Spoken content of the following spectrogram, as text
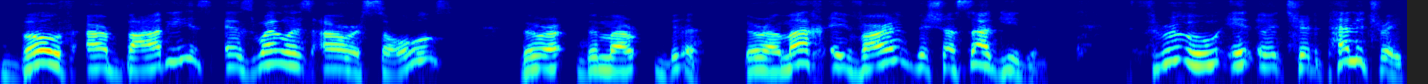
both our bodies as well as our souls. Through it, it should penetrate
